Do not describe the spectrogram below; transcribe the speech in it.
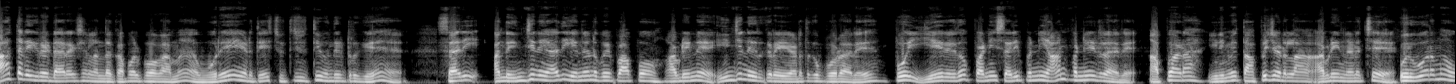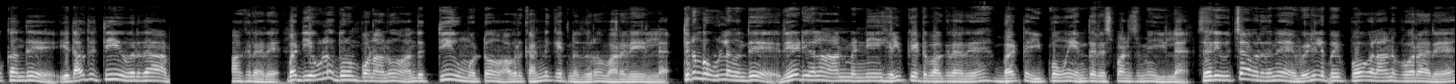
காத்தடிக்கிற டைரக்ஷன்ல அந்த கப்பல் போகாம ஒரே இடத்தையே சுத்தி சுத்தி வந்துட்டு இருக்கு. சரி அந்த இன்ஜினையாவது என்னன்னு போய் பார்ப்போம் அப்படின்னு இன்ஜின் இருக்கிற இடத்துக்கு போறாரு. போய் ஏறு ஏதோ பண்ணி சரி பண்ணி ஆன் பண்ணிடுறாரு. அப்பாடா இனிமே தப்பிச்சிடலாம் அப்படின்னு நினைச்சு ஒரு ஓரமா உட்காந்து ஏதாவது தீ வருதா பாக்குறாரு. பட் எவ்வளவு தூரம் போனாலும் அந்த தீவு மட்டும் அவர் கண்ணு கேட்டின தூரம் வரவே இல்ல. திரும்ப உள்ள வந்து ரேடியோ எல்லாம் ஆன் பண்ணி ஹெல்ப் கேட்டு பாக்குறாரு. பட் இப்பவும் எந்த ரெஸ்பான்ஸுமே இல்ல. சரி உச்சா வருதுன்னு வெளியில போய் போகலான்னு போறாரு.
